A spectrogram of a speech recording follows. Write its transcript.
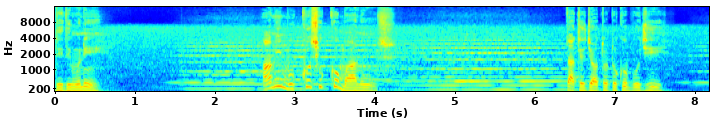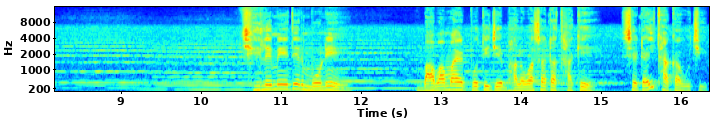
দিদিমণি আমি মুখ্য সূক্ষ্ম মানুষ। তাতে যতটুকু বুঝি, ছেলে মেয়েদের মনে বাবা মায়ের প্রতি যে ভালোবাসাটা থাকে, সেটাই থাকা উচিত।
